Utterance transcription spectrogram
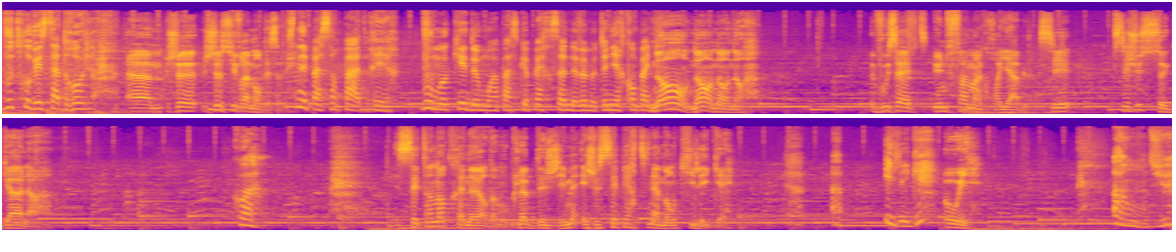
Vous trouvez ça drôle? Euh, je, je suis vraiment Ce désolé. n'est pas sympa de rire. Vous moquez de moi parce que personne ne veut me tenir compagnie. Non, non, non, non. Vous êtes une femme incroyable. C'est. C'est juste ce gars-là. Quoi? C'est un entraîneur dans mon club de gym et je sais pertinemment qu'il est gay. Il est gay? Oui. Oh mon dieu.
